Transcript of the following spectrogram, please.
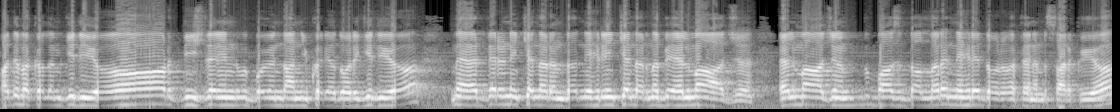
Hadi bakalım gidiyor, Dicle'nin boyundan yukarıya doğru gidiyor. Meğer derinin kenarında, nehrin kenarında bir elma ağacı. Elma ağacının bazı dalları nehre doğru efendim sarkıyor.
